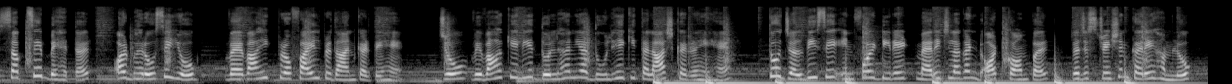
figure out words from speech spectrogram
सबसे बेहतर और भरोसे योग वैवाहिक प्रोफ़ाइल प्रदान करते हैं, जो विवाह के लिए दुल्हन या दूल्हे की तलाश कर रहे हैं। तो जल्दी से info marriage Lagan dot com पर रजिस्ट्रेशन करें हम लोग।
